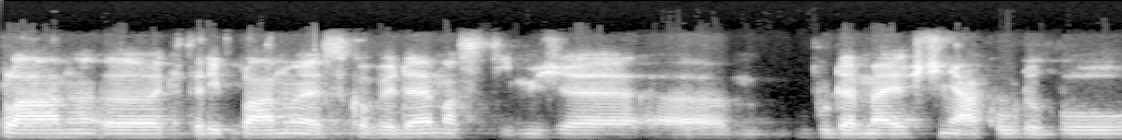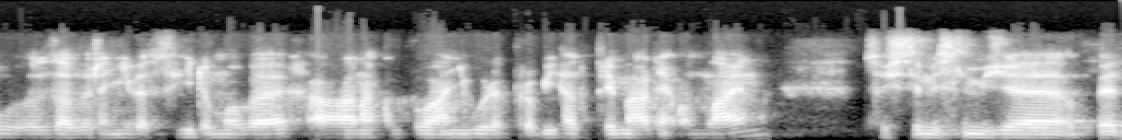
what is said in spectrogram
plán, eh, který plánuje s covidem a s tím, že eh, budeme ještě nějakou dobu zavření ve svých domovech a nakupování bude probíhat primárně online, což si myslím, že opět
